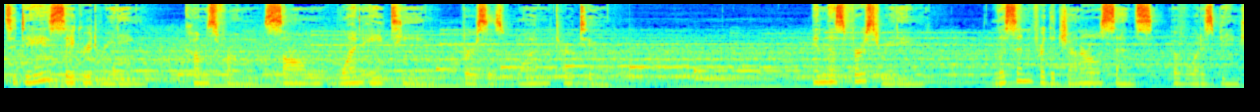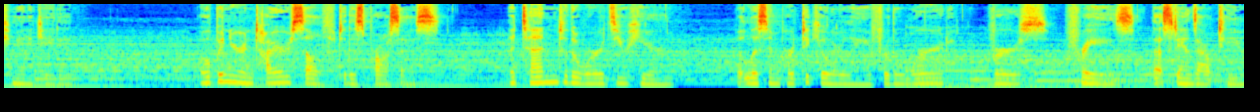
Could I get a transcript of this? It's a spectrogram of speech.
Today's sacred reading comes from Psalm 118, verses 1 through 2. In this first reading, listen for the general sense of what is being communicated. Open your entire self to this process. Attend to the words you hear, but listen particularly for the word, verse, phrase that stands out to you.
